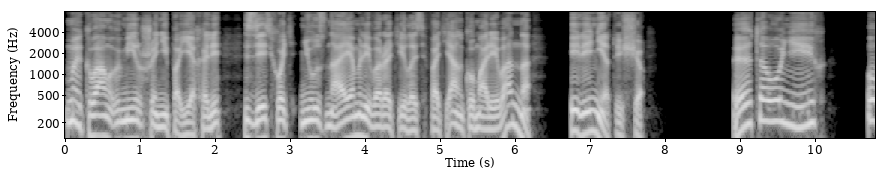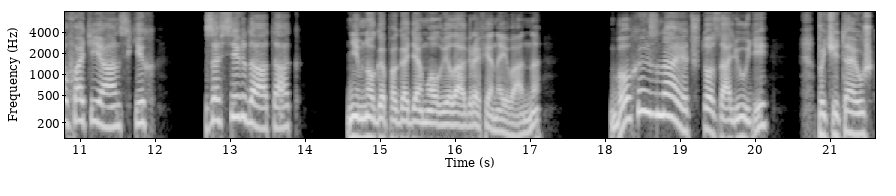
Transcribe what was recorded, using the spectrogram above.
Мы к вам в Мирше не поехали. Здесь хоть не узнаем ли, воротилась Фатьянку Марья Ивановна или нет еще? «Это у них», у Фатьянских завсегда так», — немного погодя молвила Аграфена Ивановна. «Бог их знает, что за люди. Почитай уж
